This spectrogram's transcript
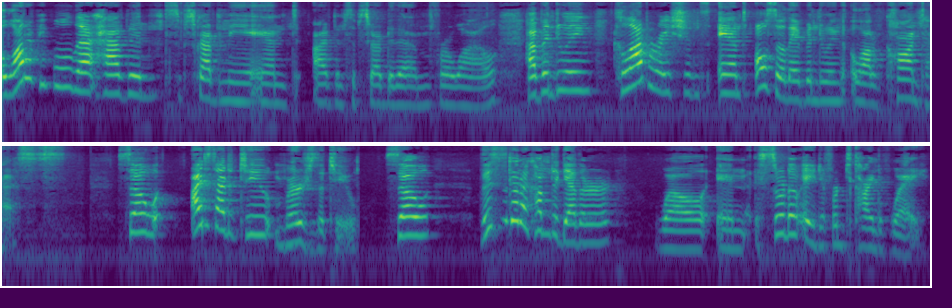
a lot of people that have been subscribed to me and I've been subscribed to them for a while have been doing collaborations and also they've been doing a lot of contests. So I decided to merge the two. So this is going to come together, well, in sort of a different kind of way.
